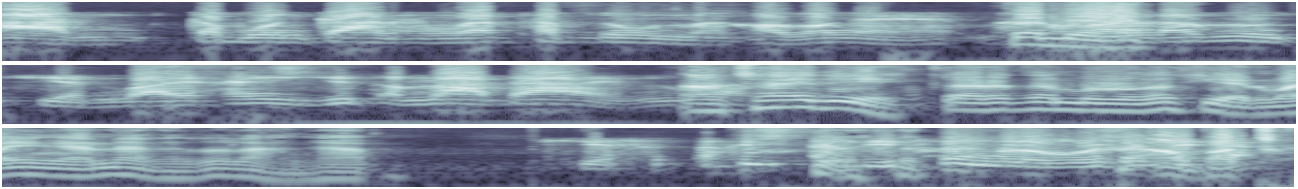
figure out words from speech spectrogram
ผ่านกระบวนการทางรัฐธรรมนูญหมายความว่าไงฮะหมายก็ความเนี่ยว่ารัฐธรรมนูญเขียนไว้ให้ยึดอำนาจได้หรืออ่าว่าใช่ดิก็รัฐธรรมนูญก็เขียนไว้อย่างนั้นน่ะแล้วตัวหลังครับเขียนอันนี้เพิ่งรู้นะเอาปะโถ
